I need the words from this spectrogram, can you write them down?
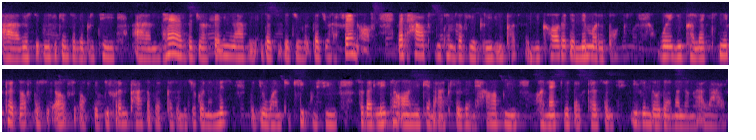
uh, your significant celebrity um, has that you're love, that, that, you, that you're a fan of, that helps in terms of your grieving process. We call it a memory box where you collect snippets of the, of, of the different parts of that person that you're going to miss, that you want to keep with you, so that later on you can access and help you connect with that person, even though they're no longer alive.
